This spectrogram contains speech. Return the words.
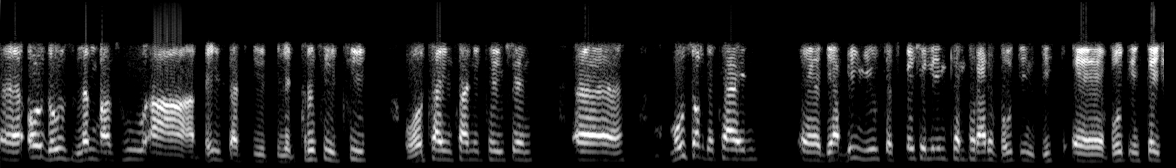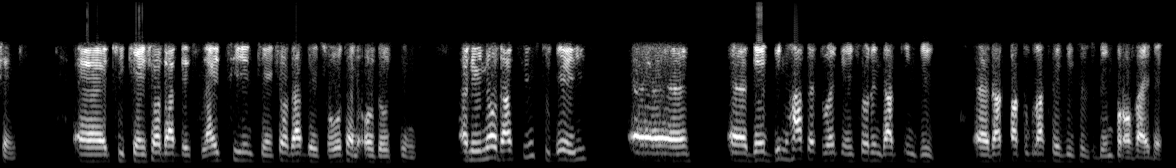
uh, all those members who are based at electricity, water and sanitation, uh, most of the time uh, they are being used, especially in temporary voting uh, voting stations, uh, to, to ensure that there's lighting, to ensure that there's water, and all those things. And we know that since today, uh, uh, they've been hard at work ensuring that indeed uh, that particular service is being provided.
